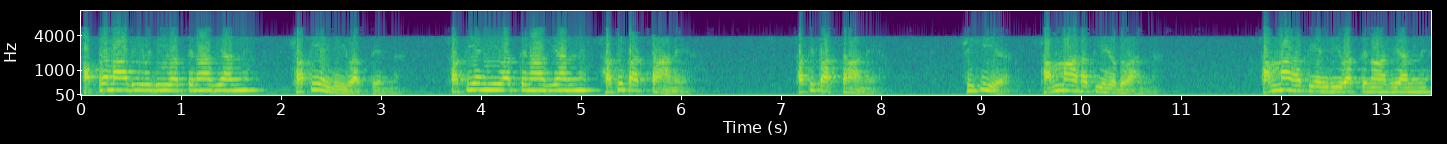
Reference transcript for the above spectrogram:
අප්‍රමාදීව ජීවත් වෙනවා කියන්නේ සතියෙන් ජීවත් වෙන්න. සතියෙන් ජීවත් වෙනවා කියන්නේ සතිපට්ඨානය. සතිපට්ඨානය. සිහිය සම්මා සතිය යොදවන්න. සම්මා සතියෙන් ජීවත් වෙනවා කියන්නේ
